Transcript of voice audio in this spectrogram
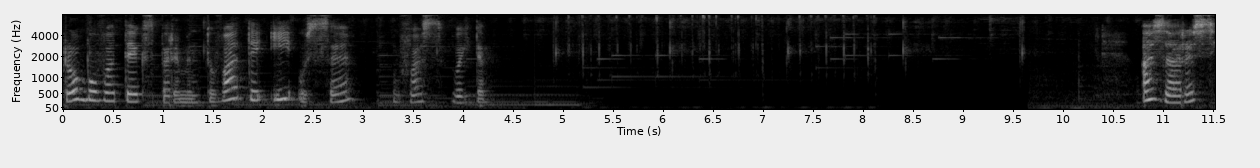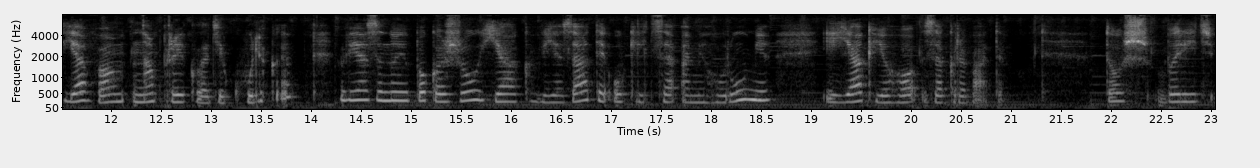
пробувати, експериментувати, і усе у вас вийде. А зараз я вам на прикладі кульки в'язаної покажу, як в'язати у кільце амігурумі і як його закривати. Тож, беріть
